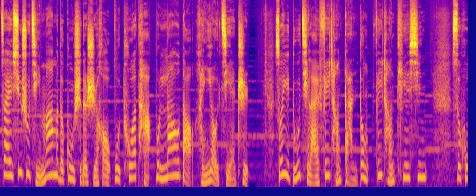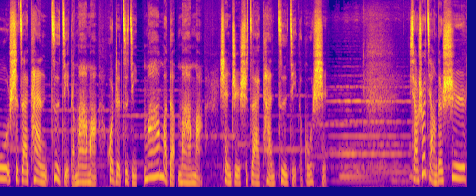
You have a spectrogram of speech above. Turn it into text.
在叙述起妈妈的故事的时候，不拖沓，不唠叨，很有节制，所以读起来非常感动，非常贴心，似乎是在看自己的妈妈，或者自己妈妈的妈妈，甚至是在看自己的故事。小说讲的是，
